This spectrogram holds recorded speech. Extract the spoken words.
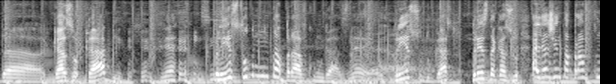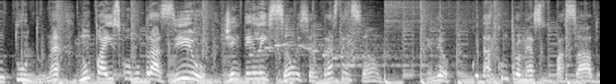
da Gasocab, né? O preço, todo mundo tá bravo com o gás, né? O preço do gás, o preço da gasolina. Aliás, a gente tá bravo com tudo, né? Num país como o Brasil, a gente tem eleição esse ano, presta atenção entendeu? Cuidado com promessas do passado,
